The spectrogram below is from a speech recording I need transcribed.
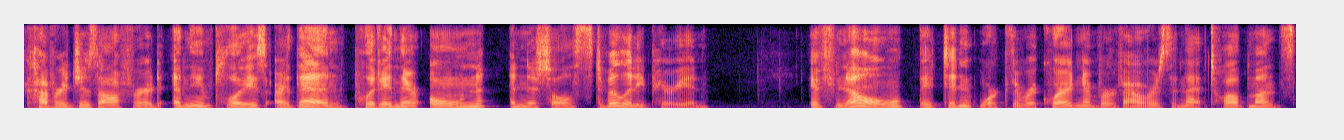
coverage is offered and the employees are then put in their own initial stability period. If no, they didn't work the required number of hours in that 12 months,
